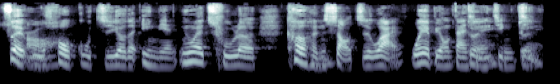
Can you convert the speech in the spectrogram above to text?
最无后顾之忧的一年，因为除了课很少之外，我也不用担心经济。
